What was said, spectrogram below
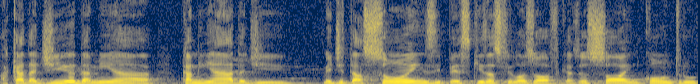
A cada dia da minha caminhada de meditações e pesquisas filosóficas, eu só encontro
